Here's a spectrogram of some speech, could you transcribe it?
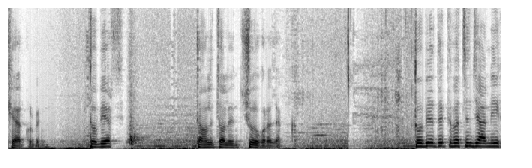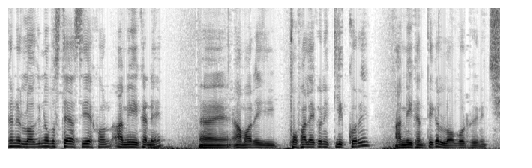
শেয়ার করবেন। তো বিয়ার্স, তাহলে চলেন শুরু করা যাক। তো বিয়ার দেখতে পাচ্ছেন যে আমি এখানে লগ ইন অবস্থায় আছি এখন। আমি এখানে আমার এই প্রোফাইল আইকনে ক্লিক করে আমি এখান থেকে লগ আউট হয়ে নিচ্ছি।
